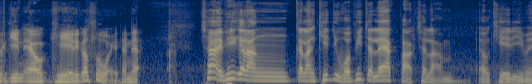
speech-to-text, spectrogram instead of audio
สกิน LK นี่ก็สวยนะเนี่ย ใช่พี่กำลังกำลังคิดอยู่ว่าพี่จะแลกปากฉลาม LK ดีไหม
